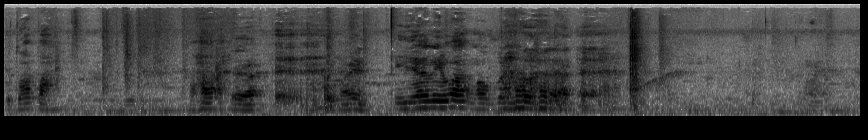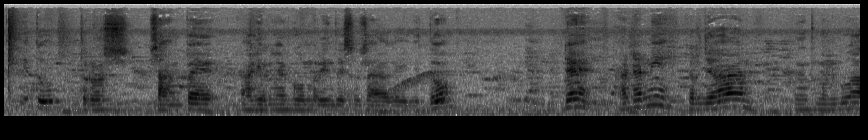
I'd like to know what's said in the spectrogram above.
Butuh apa? Gitu. Ya main iya nih pak ngobrol. Nah, itu terus sampai akhirnya gue merintis usaha kayak gitu. Deh ada nih kerjaan dengan teman gue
